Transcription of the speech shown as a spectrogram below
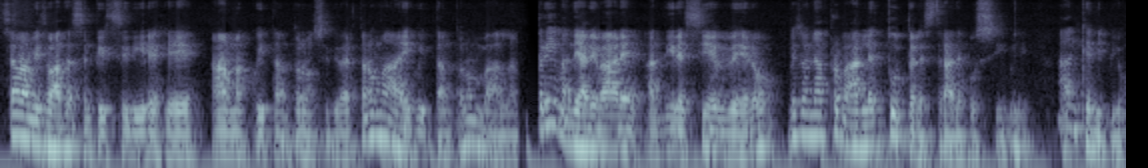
Siamo abituati a sentirsi dire che ah ma qui tanto non si divertono mai, qui tanto non ballano. Prima di arrivare a dire sì è vero, bisogna provarle tutte le strade possibili, anche di più.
